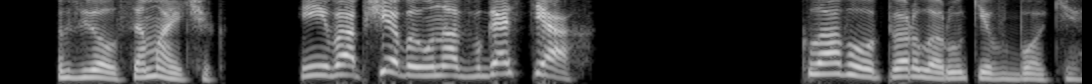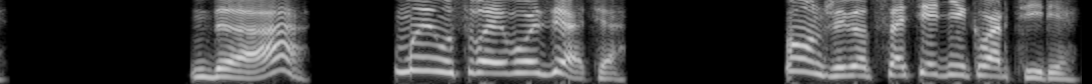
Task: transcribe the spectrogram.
— взвелся мальчик. «И вообще вы у нас в гостях!» Клава уперла руки в боки. «Да, мы у своего зятя. Он живет в соседней квартире»,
